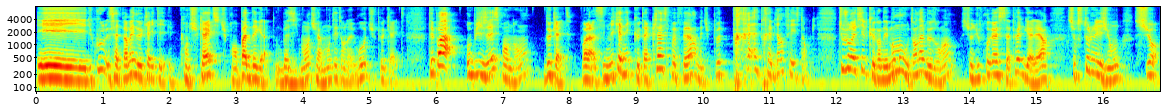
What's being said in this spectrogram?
Et du coup, ça te permet de kiter. Quand tu kites, tu prends pas de dégâts. Donc basiquement, tu vas monter ton aggro, tu peux kite. T'es pas obligé cependant de kite. Voilà, c'est une mécanique que ta classe peut faire, mais tu peux très très bien face tank. Toujours est-il que dans des moments où t'en as besoin, sur du progress ça peut être galère, sur Stone Legion, sur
